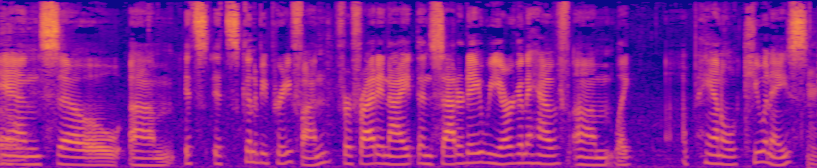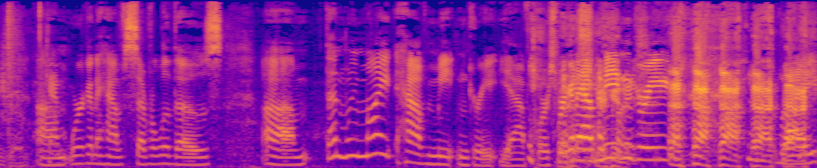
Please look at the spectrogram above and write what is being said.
And so um, it's it's going to be pretty fun for Friday night. Then Saturday we are going to have um, like a panel Q and A's. Um, we're going to have several of those. Um, then we might have meet and greet. Yeah, of course we're going to have meet and greet. right.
